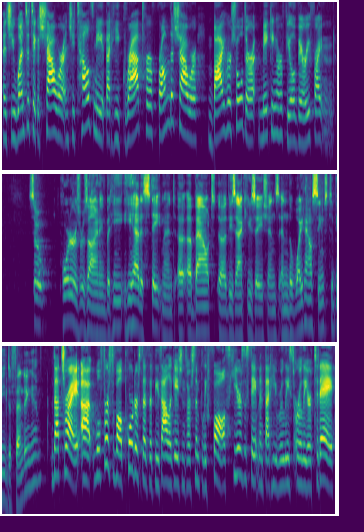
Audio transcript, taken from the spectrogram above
and she went to take a shower and she tells me that he grabbed her from the shower by her shoulder, making her feel very frightened. So Porter is resigning, but he, he had a statement uh, about uh, these accusations, and the White House seems to be defending him? That's right. Uh, well, first of all, Porter says that these allegations are simply false. Here's a statement that he released earlier today.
